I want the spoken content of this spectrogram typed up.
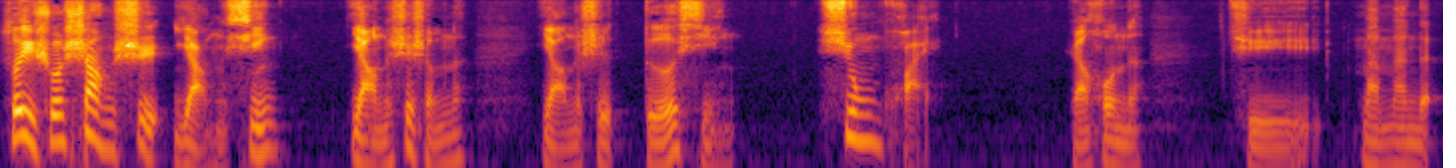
所以说上士养心，养的是什么呢？养的是德行、胸怀，然后呢，去慢慢的。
